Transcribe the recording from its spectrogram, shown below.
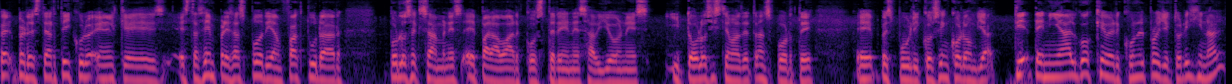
Pero este artículo en el que estas empresas podrían facturar por los exámenes eh, para barcos, trenes, aviones y todos los sistemas de transporte eh, pues públicos en Colombia, ¿tenía algo que ver con el proyecto original?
